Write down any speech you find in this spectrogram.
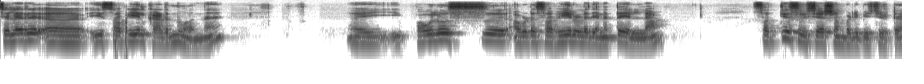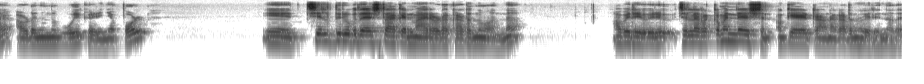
ചിലർ ഈ സഭയിൽ കടന്നു വന്ന് ഈ പൗലോസ് അവിടെ സഭയിലുള്ള ജനത്തെ എല്ലാം സത്യസുവിശേഷം പഠിപ്പിച്ചിട്ട് അവിടെ നിന്ന് പോയി കഴിഞ്ഞപ്പോൾ ചില ദുരുപദേഷ്ടാക്കന്മാരവിടെ കടന്നു വന്ന് അവർ ഒരു ചില റെക്കമെൻഡേഷൻ ഒക്കെ ആയിട്ടാണ് കടന്നു വരുന്നത്.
